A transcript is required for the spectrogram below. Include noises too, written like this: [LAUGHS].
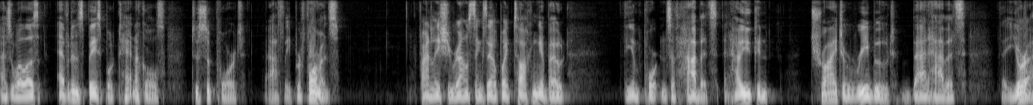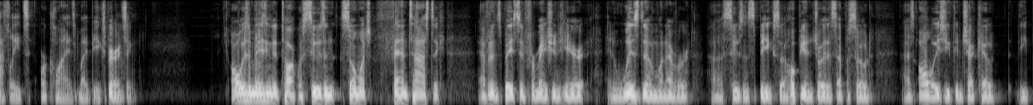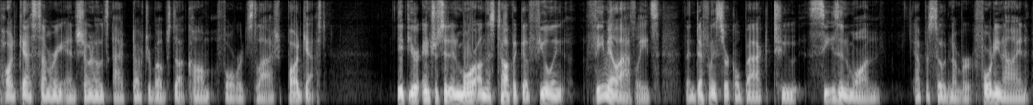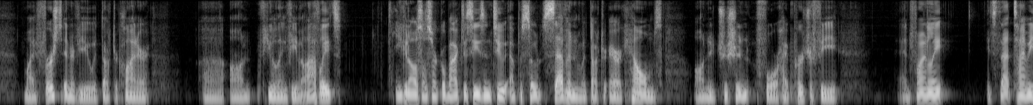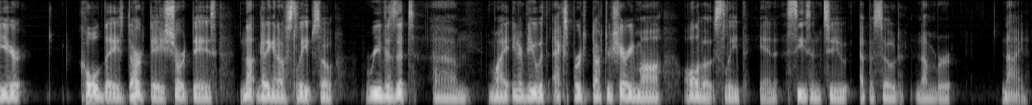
as well as evidence based botanicals to support athlete performance. Finally, she rounds things out by talking about the importance of habits and how you can try to reboot bad habits that your athletes or clients might be experiencing. Always amazing to talk with Susan. So much fantastic evidence based information here and wisdom whenever uh, Susan speaks. So I hope you enjoy this episode. As always, you can check out the podcast summary and show notes at drbubbs.com forward slash podcast. If you're interested in more on this topic of fueling female athletes, then definitely circle back to season one, episode number 49, my first interview with Dr. Kleiner uh, on fueling female athletes. You can also circle back to season two, episode seven, with Dr. Eric Helms on nutrition for hypertrophy. And finally, it's that time of year cold days, dark days, short days, not getting enough sleep. So revisit um, my interview with expert Dr. Cheri Mah all about sleep in season two, episode number nine.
